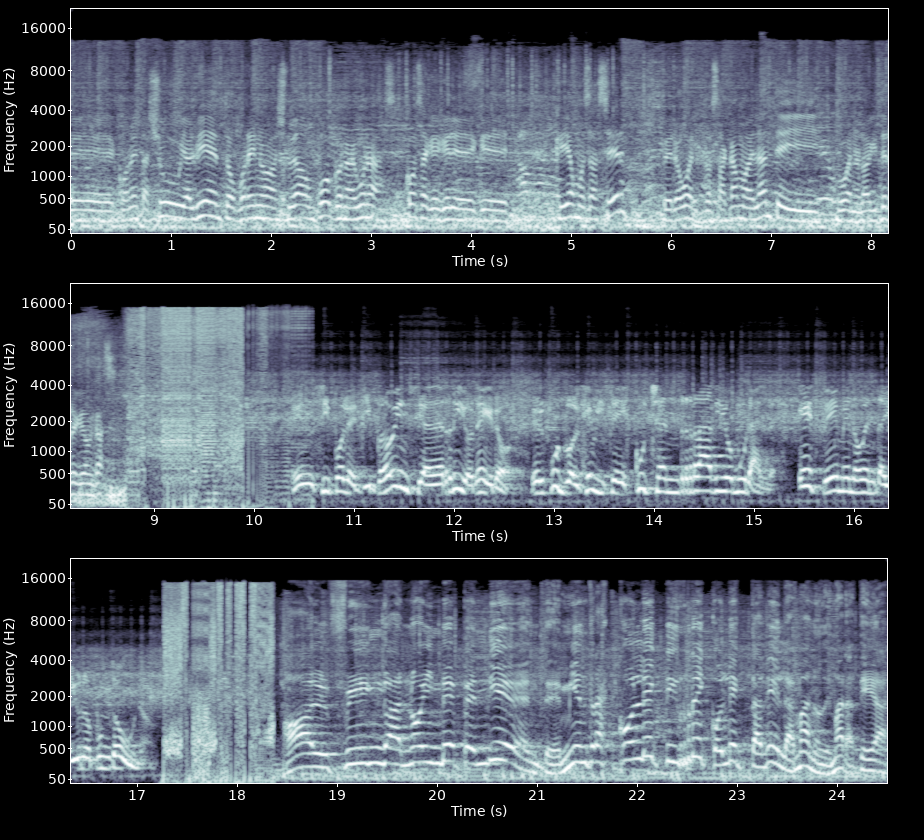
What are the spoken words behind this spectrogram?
eh, con esta lluvia, el viento, por ahí nos ayudado un poco en algunas cosas que, que, que, íbamos a hacer, pero bueno, lo sacamos adelante y bueno, la victoria quedó en casa. En Cipolletti, provincia de Río Negro, el fútbol heavy se escucha en Radio Mural, FM 91.1. Al fin ganó Independiente. Mientras colecta y recolecta de la mano de Maratea,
